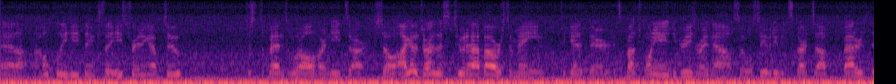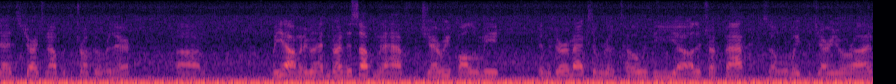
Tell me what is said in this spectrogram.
and uh, hopefully he thinks that he's trading up too. Just depends what all of our needs are. So I gotta drive this two and a half hours to Maine to get it there. It's about 28 degrees right now, so we'll see if it even starts up. Battery's dead, it's charging up with the truck over there. Um, but yeah, I'm gonna go ahead and drive this up. I'm gonna have Jerry follow me in the Duramax and we're gonna tow the uh, other truck back. So we'll wait for Jerry to arrive.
